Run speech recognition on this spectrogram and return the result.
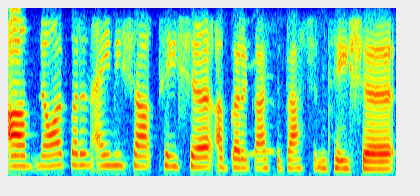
Um, no, I've got an Amy Shark T-shirt. I've got a Guy Sebastian T-shirt.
